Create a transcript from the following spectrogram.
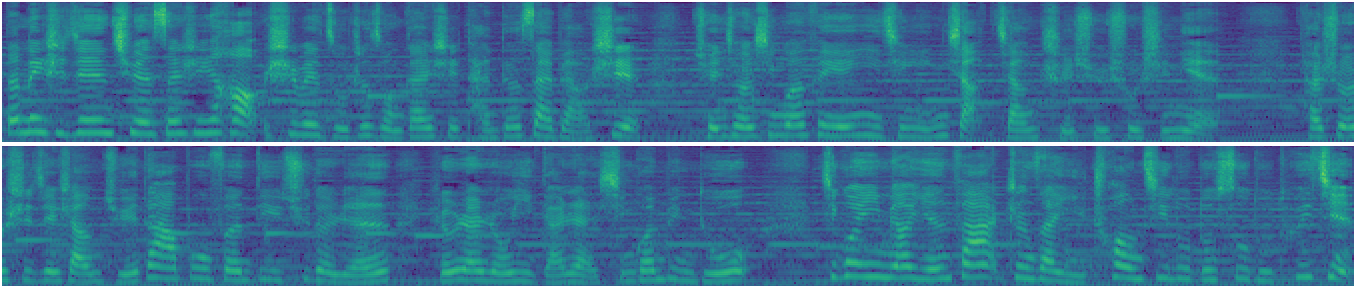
当地时间七月三十一号，世卫组织总干事谭德赛表示，全球新冠肺炎疫情影响将持续数十年。他说，世界上绝大部分地区的人仍然容易感染新冠病毒。尽管疫苗研发正在以创纪录的速度推进，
